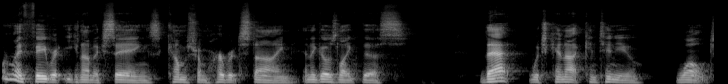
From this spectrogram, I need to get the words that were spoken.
One of my favorite economic sayings comes from Herbert Stein, and it goes like this That which cannot continue won't.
